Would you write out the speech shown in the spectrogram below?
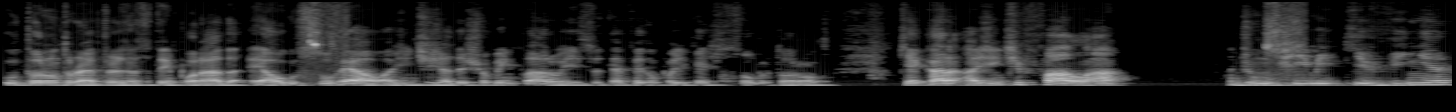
o Toronto Raptors nessa temporada é algo surreal. A gente já deixou bem claro isso, até fez um podcast sobre o Toronto, que é, cara, a gente falar de um time que vinha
